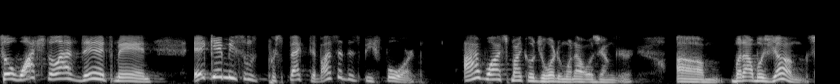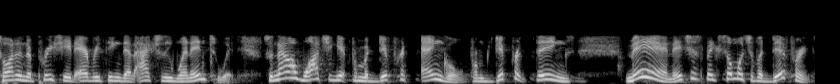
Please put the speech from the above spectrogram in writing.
So watch The Last Dance, man. It gave me some perspective. I said this before. I watched Michael Jordan when I was younger, um, but I was young, so I didn't appreciate everything that actually went into it. So now I'm watching it from a different angle, from different things. Man, it just makes so much of a difference.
